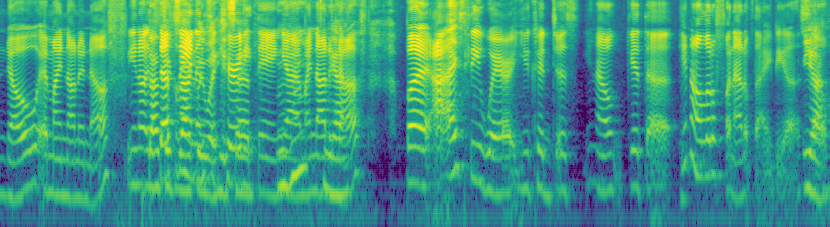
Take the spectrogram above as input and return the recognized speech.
No, am I not enough? You know, it's That's definitely exactly an insecurity thing. Yeah, am I Mhm. not Yeah. enough? But I, I see where you could just, you know, get the, you know, a little fun out of the idea. So Yeah.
